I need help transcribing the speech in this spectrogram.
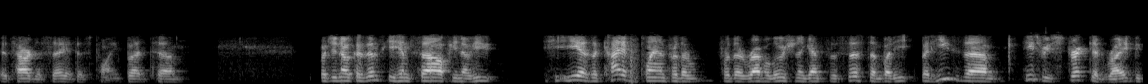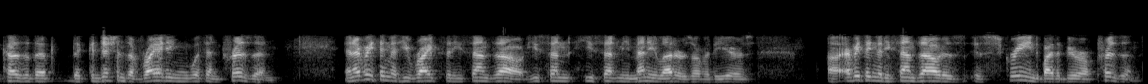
it's hard to say at this point, but um, but you know, Kaczynski himself, you know, he he has a kind of plan for the for the revolution against the system, but he but he's um, he's restricted, right, because of the the conditions of writing within prison, and everything that he writes that he sends out. He sent he sent me many letters over the years. Uh, everything that he sends out is is screened by the Bureau of Prisons.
